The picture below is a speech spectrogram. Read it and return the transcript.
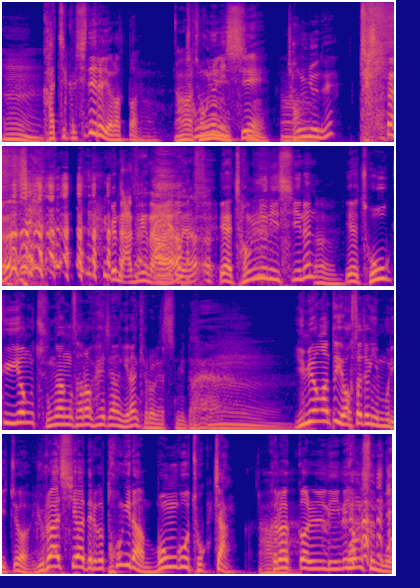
음. 같이 그 시대를 열었던 아, 정윤희 씨. 씨. 어. 정윤회? 그 나중에 나와요. 그래요? 예, 정윤희 씨는 어. 예, 조규영 중앙산업 회장이랑 결혼했습니다. 음. 유명한 또 역사적인 인물이 있죠. 유라시아 대륙을 통일한 몽고 족장. 아. 그럴 걸님이 형수님.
